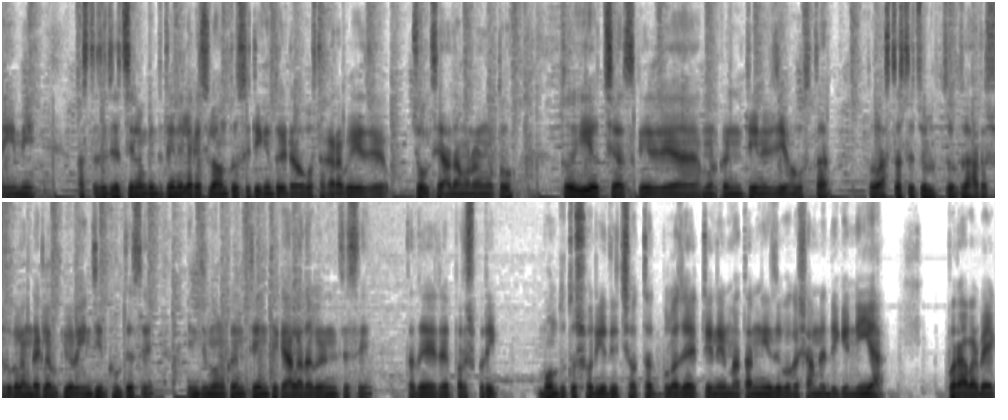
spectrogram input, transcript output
নেমে আস্তে আস্তে যাচ্ছিলাম, কিন্তু ট্রেন এলাকা ছিল অন্ত সিটি কিন্তু এটার অবস্থা খারাপ হয়ে চলছে মরার মতো। তো এই হচ্ছে আজকের মনে করেন ট্রেনের যে অবস্থা। তো আস্তে আস্তে চলতে চলতে হাঁটা শুরু করলাম। দেখলাম কীভাবে ইঞ্জিন খুলতেছে। ইঞ্জিন মনে করেন ট্রেন থেকে আলাদা করে নিতেছে। তাদের পারস্পরিক বন্ধুত্ব সরিয়ে দিচ্ছে অর্থাৎ বলা যায় ট্রেনের মাথা নিয়ে যাব সামনের দিকে নিয়ে পরে আবার ব্যাগ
